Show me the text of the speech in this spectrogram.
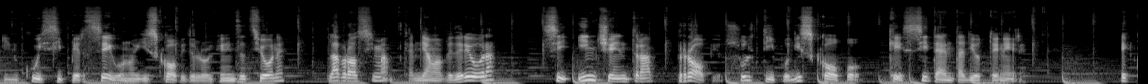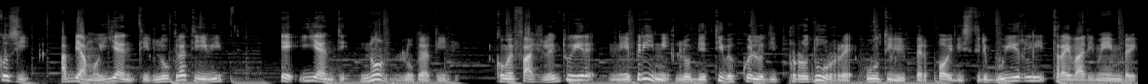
in cui si perseguono gli scopi dell'organizzazione, la prossima, che andiamo a vedere ora, si incentra proprio sul tipo di scopo che si tenta di ottenere. E così abbiamo gli enti lucrativi e gli enti non lucrativi. Come è facile intuire, nei primi l'obiettivo è quello di produrre utili per poi distribuirli tra i vari membri.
